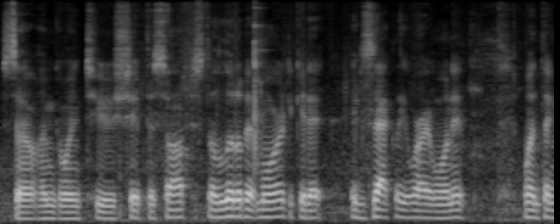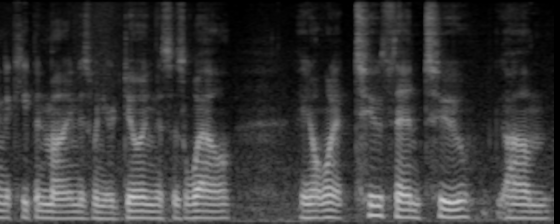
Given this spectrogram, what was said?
So I'm going to shape this off just a little bit more to get it exactly where I want it. One thing to keep in mind is when you're doing this as well, you don't want it too thin too. Um,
